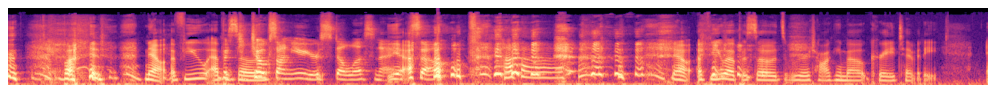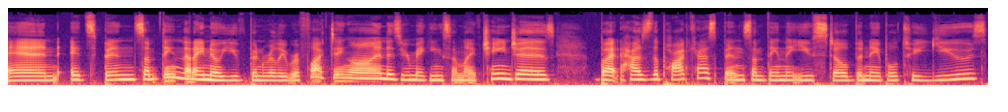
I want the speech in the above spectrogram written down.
but now, a few but episodes jokes on you you're still listening Yeah. so now, a few episodes we were talking about creativity. And it's been something that I know you've been really reflecting on as you're making some life changes. But has the podcast been something that you've still been able to use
